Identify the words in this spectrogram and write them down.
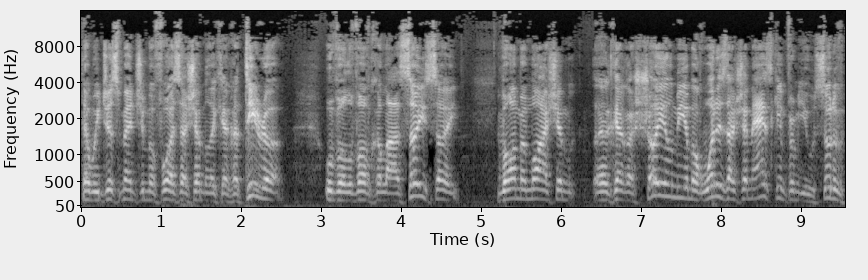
that we just mentioned before is Hashem Lekechatira, Hashem uh, what is Hashem asking from you? Sort of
